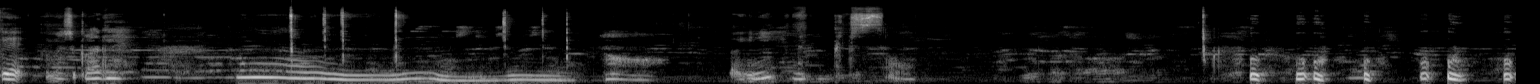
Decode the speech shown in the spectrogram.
oke masuk lagi. Hmm. oh, ini pixel. Uh uh uh uh uh uh uh.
